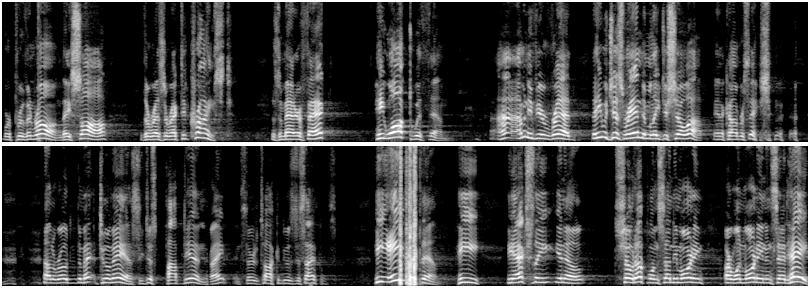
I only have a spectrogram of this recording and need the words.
were proven wrong. They saw the resurrected Christ. As a matter of fact, he walked with them. How, many of you have read that he would just randomly just show up in a conversation on the road to Emmaus? He just popped in, right, and started talking to his disciples. He ate with them. He, he actually, you know, showed up one Sunday morning or one morning and said, Hey,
